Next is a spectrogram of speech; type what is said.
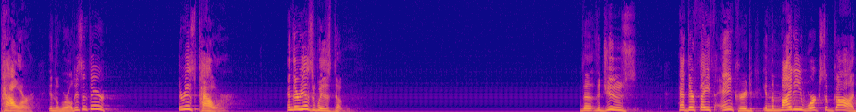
power in the world, isn't there? There is power. And there is wisdom. The, the Jews had their faith anchored in the mighty works of God.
